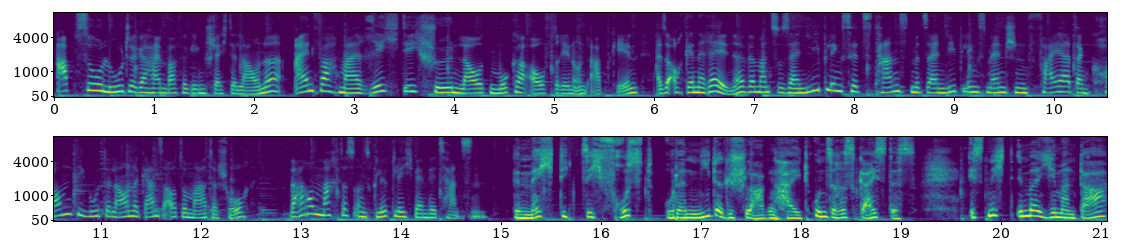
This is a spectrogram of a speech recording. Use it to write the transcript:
absolute Geheimwaffe gegen schlechte Laune. Einfach mal richtig schön laut Mucke aufdrehen und abgehen. Also auch generell, ne? wenn man zu seinen Lieblingshits tanzt, mit seinen Lieblingsmenschen feiert, dann kommt die gute Laune ganz automatisch hoch. Warum macht es uns glücklich, wenn wir tanzen? Bemächtigt sich Frust oder Niedergeschlagenheit unseres Geistes? Ist nicht immer jemand da,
